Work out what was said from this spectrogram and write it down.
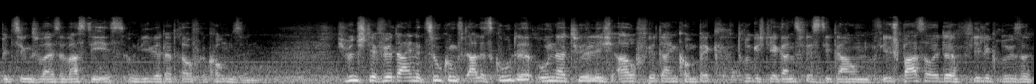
beziehungsweise was die ist und wie wir darauf gekommen sind. Ich wünsche dir für deine Zukunft alles Gute und natürlich auch für dein Comeback drücke ich dir ganz fest die Daumen. Viel Spaß heute, viele Grüße.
